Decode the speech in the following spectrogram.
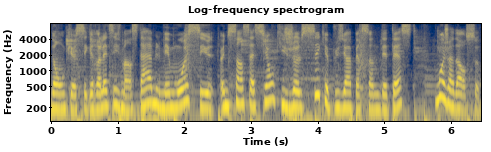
donc, c'est relativement stable, mais moi, c'est une sensation qui, je le sais que plusieurs personnes détestent. Moi, j'adore ça.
